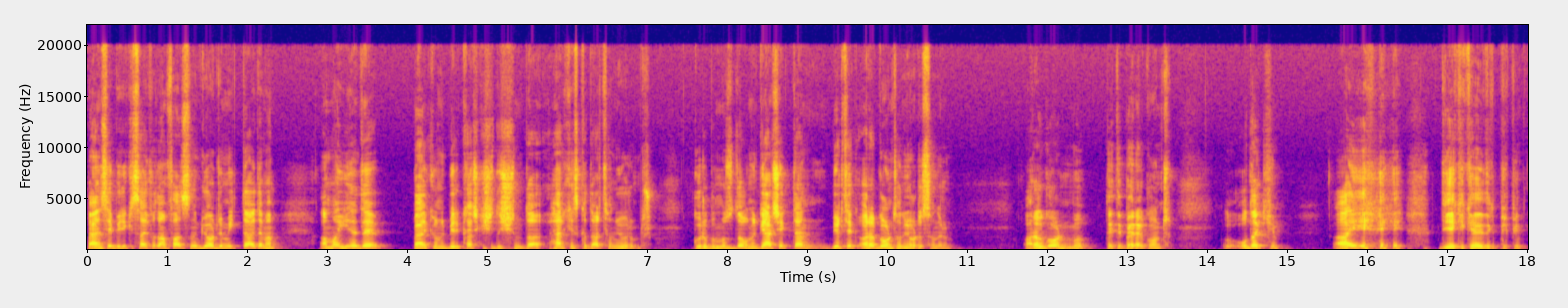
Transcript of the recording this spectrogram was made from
Bense bir iki sayfadan fazlasını gördüğümü iddia edemem. Ama yine de belki onu birkaç kişi dışında herkes kadar tanıyorumdur. Grubumuzda onu gerçekten bir tek Aragorn tanıyordu sanırım. Aragorn mu? dedi Beregond. O da kim? Ay diye kekeledi Pipin.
